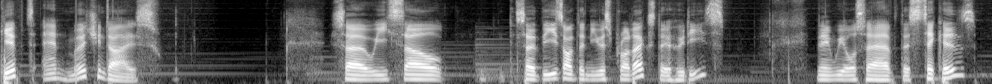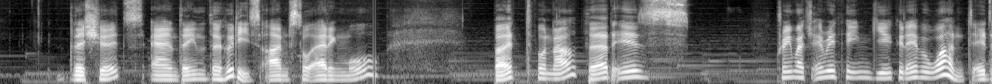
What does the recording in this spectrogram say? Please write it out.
gifts and merchandise. So we sell, so these are the newest products, the hoodies. Then we also have the stickers, the shirts, and then the hoodies. I'm still adding more. But for now, that is pretty much everything you could ever want. It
